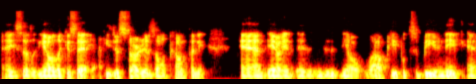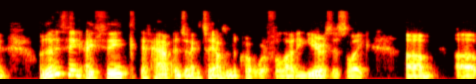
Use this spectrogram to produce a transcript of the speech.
and he said, you know, like you said, he just started his own company, and you know, you know, allow people to be unique. And Another thing I think that happens, and I can say I was in the corporate world for a lot of years, is like um, uh,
